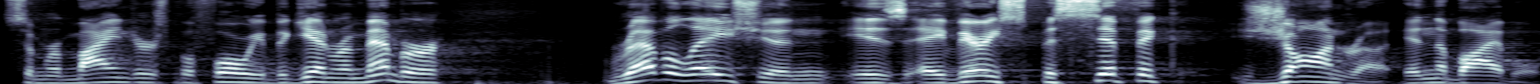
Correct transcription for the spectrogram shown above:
some reminders before we begin. Remember, Revelation is a very specific genre in the Bible.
